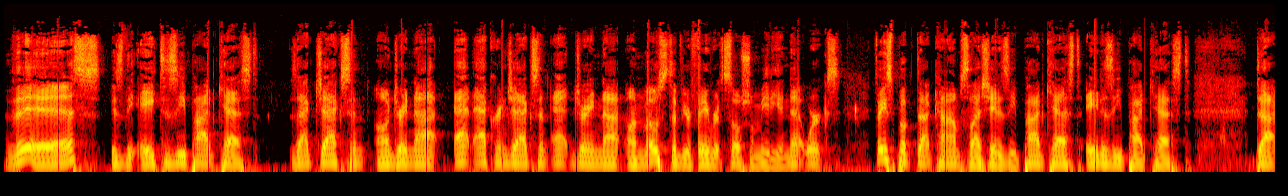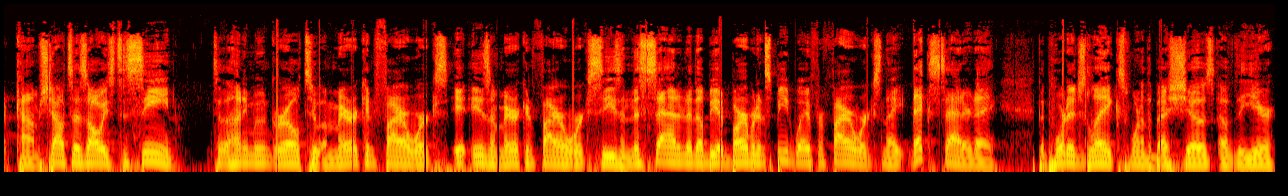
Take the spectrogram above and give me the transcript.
This is the A to Z podcast. Zach Jackson, Andre Knott, at Akron Jackson, at Dre Knott on most of your favorite social media networks. Facebook.com slash A to Z podcast, A to Z podcast.com. Shouts as always to Scene, to the Honeymoon Grill, to American Fireworks. It is American Fireworks season. This Saturday, they'll be at Barberton Speedway for Fireworks Night. Next Saturday, the Portage Lakes, one of the best shows of the year.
